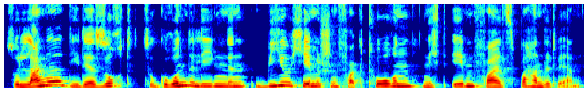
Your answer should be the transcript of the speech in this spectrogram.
solange die der Sucht zugrunde liegenden biochemischen Faktoren nicht ebenfalls behandelt werden.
